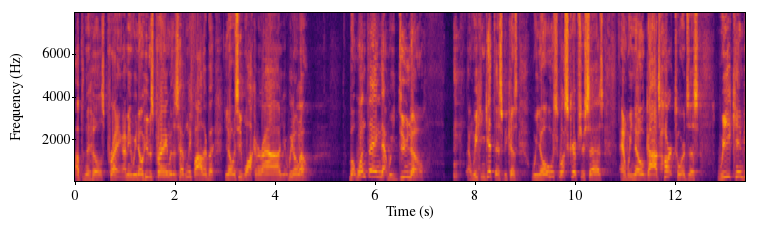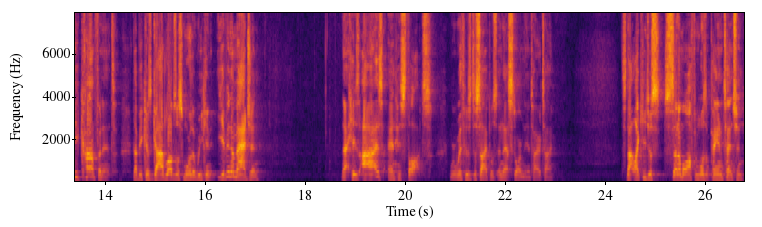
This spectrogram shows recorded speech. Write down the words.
up in the hills praying. I mean, we know he was praying with his heavenly father, but, you know, was he walking around? We don't know. But one thing that we do know, and we can get this because we know what Scripture says and we know God's heart towards us, we can be confident that because God loves us more than we can even imagine, that his eyes and his thoughts were with his disciples in that storm the entire time. It's not like he just sent them off and wasn't paying attention.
